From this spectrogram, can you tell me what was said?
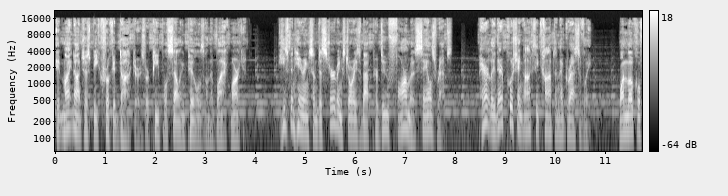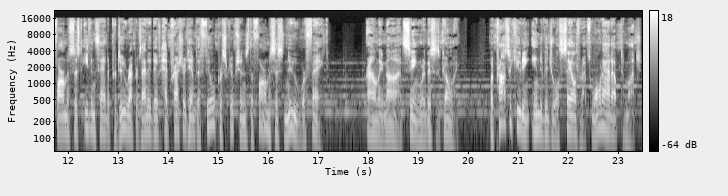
it might not just be crooked doctors or people selling pills on the black market. He's been hearing some disturbing stories about Purdue Pharma's sales reps. Apparently, they're pushing OxyContin aggressively. One local pharmacist even said a Purdue representative had pressured him to fill prescriptions the pharmacist knew were fake. Brownlee nods, seeing where this is going. But prosecuting individual sales reps won't add up to much.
